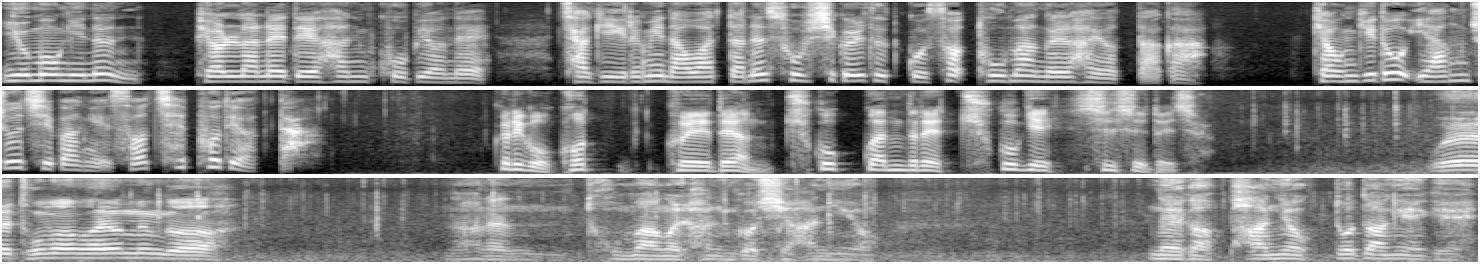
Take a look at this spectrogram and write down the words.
유몽이는 별난에 대한 고변에 자기 이름이 나왔다는 소식을 듣고서 도망을 하였다가 경기도 양주 지방에서 체포되었다. 그리고 곧 그에 대한 추국관들의 추국이 실시되죠. 왜 도망하였는가? 나는 도망을 한 것이 아니요. 내가 반역도당에게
